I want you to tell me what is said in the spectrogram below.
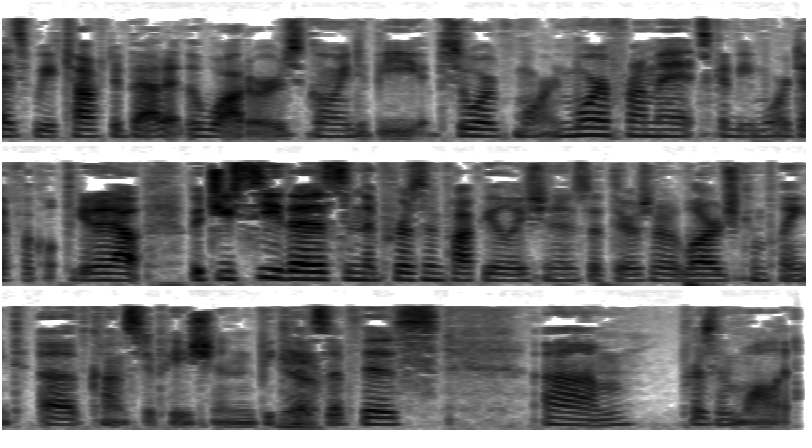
as we've talked about it, the water is going to be absorbed more and more from it. It's going to be more difficult to get it out. But you see this in the prison population is that there's a large complaint of constipation because Yeah. of this um, prison wallet.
